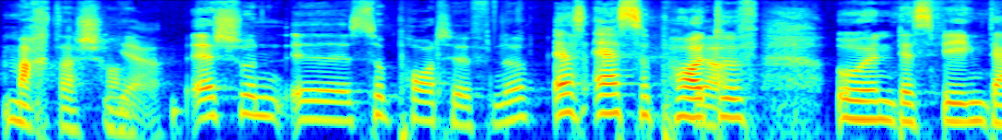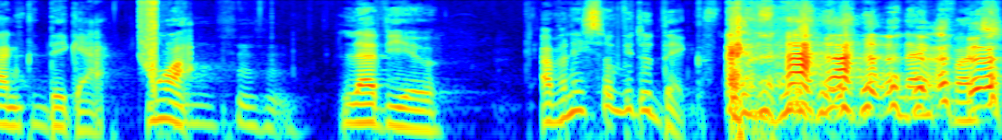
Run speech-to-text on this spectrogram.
macht das schon. Ja, er ist schon äh, supportive, ne? Er ist, er ist supportive und deswegen danke, Digga. Mua. Love you. Aber nicht so, wie du denkst. Nein, Quatsch.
